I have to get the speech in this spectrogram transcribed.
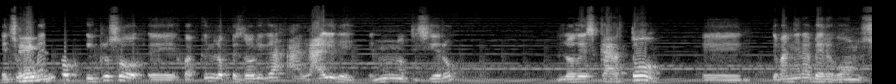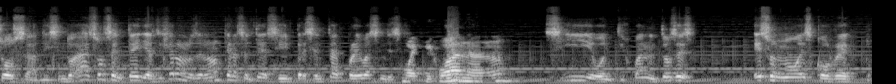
En su momento, incluso eh, Joaquín López Dóriga, al aire, en un noticiero, lo descartó eh, de manera vergonzosa, diciendo, ah, son centellas, dijeron los de la norte eran centellas, sin presentar pruebas, sin decir... O en Tijuana, ¿no? Sí, o en Tijuana. Entonces, eso no es correcto.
